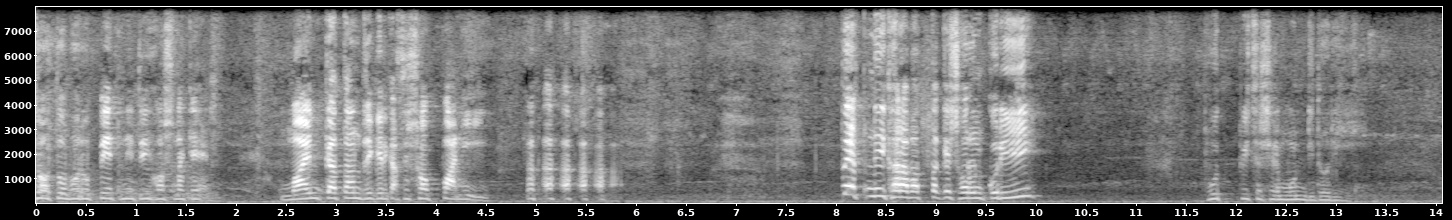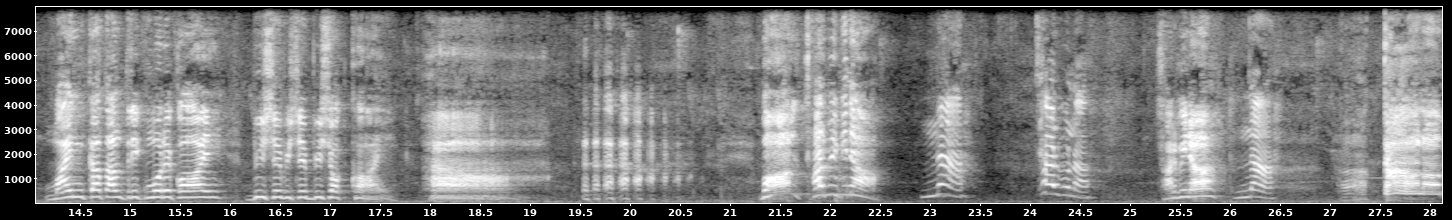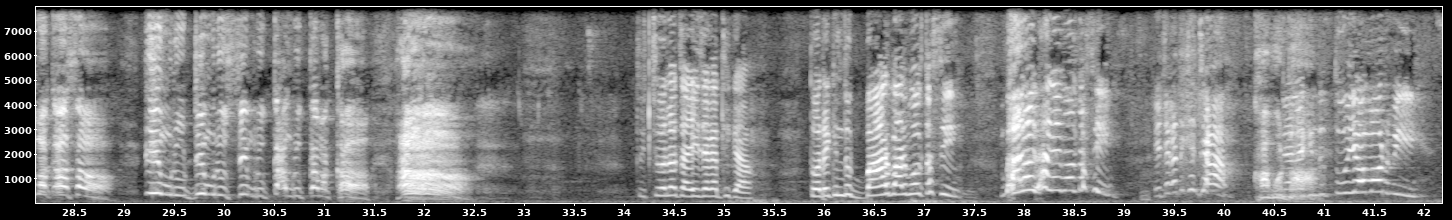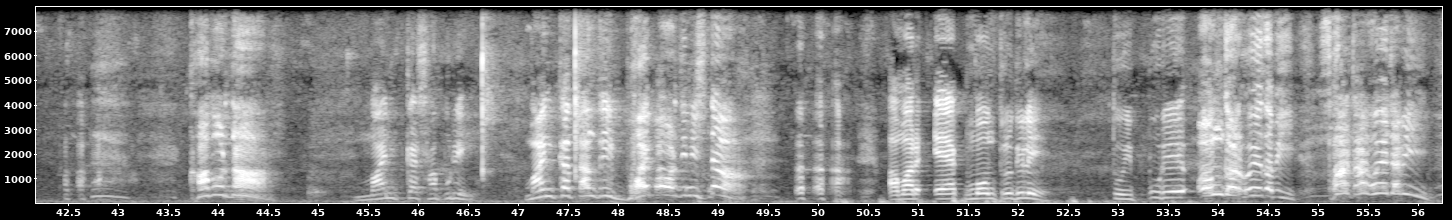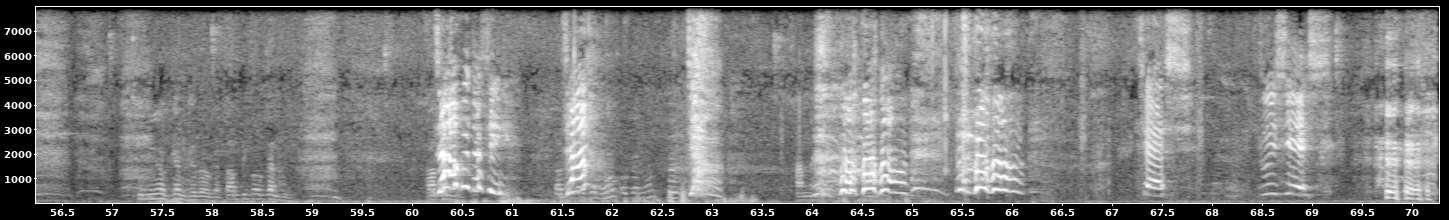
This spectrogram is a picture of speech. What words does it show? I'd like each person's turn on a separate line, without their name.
যত বড় পেতনি তুই হস না কেন? মাইনকা তান্ত্রিকের কাছে সব পানি। পেতনি খারাপ আত্মাকে স্মরণ করি ভূত পিছাসের মুন্ডি ধরি। মাইনকা তান্ত্রিক মরে কয় বিষে বিষে বিষক্ষয় হা। বল ছাড়বি কিনা?
না ছাড়বো না।
ছাড়বি না?
না।
কালা মাকাসা ইমরু ডিমরু সিমরু কামরু কামাখা
তুই চলে যা এই জায়গা থেকে। তোরে কিন্তু বারবার বলতাছি ভালোই ভালোই বলতাছি। এই জায়গা থেকে যা।
খবরদার।
কিন্তু তুইও মরবি।
খবরদার। মাইনকা সাপুরে মাইনকা তান্ত্রিক ভয় পাওয়ার জিনিস না। আমার এক মন্ত্র দিলে তুই পুরে অঙ্গার হয়ে যাবি সরকার হয়ে যাবি।
তুমি অজ্ঞান হয়ে যাও তান্ত্রিক অজ্ঞান হয়ে
যা কইতাছি যা। যা। শেষ। তুই শেষ।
